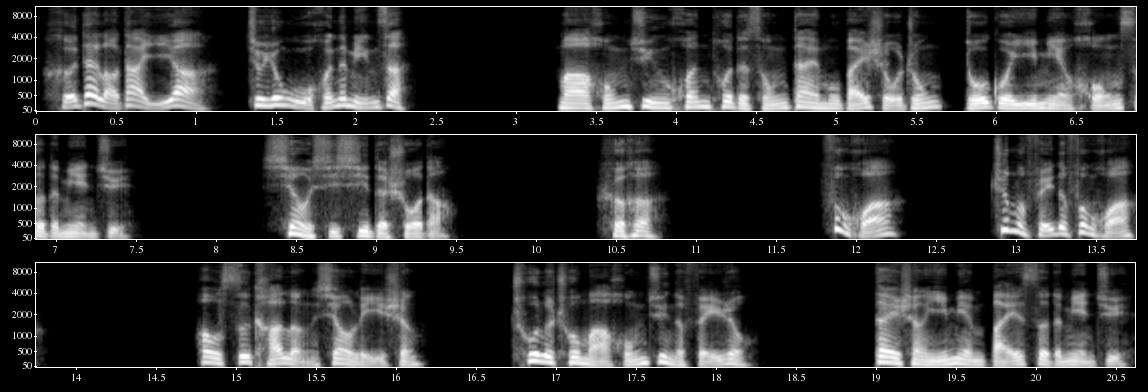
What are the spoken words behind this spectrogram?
和戴老大一样，就有武魂的名字。”马红俊欢脱的从戴沐白手中夺过一面红色的面具，笑嘻嘻的说道：“呵呵，凤凰，这么肥的凤凰。”奥斯卡冷笑了一声，戳了戳马红俊的肥肉，戴上一面白色的面具：“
